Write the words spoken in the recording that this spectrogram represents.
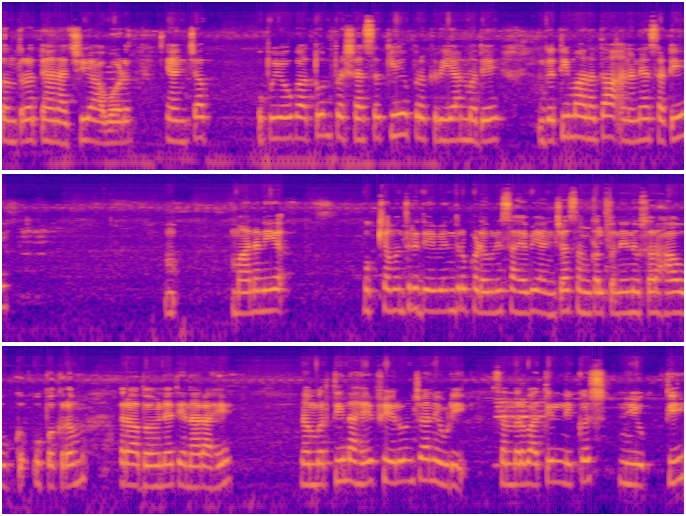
तंत्रज्ञानाची आवड यांच्या उपयोगातून प्रशासकीय प्रक्रियांमध्ये गतिमानता आणण्यासाठी माननीय मुख्यमंत्री देवेंद्र फडणवीस साहेब यांच्या संकल्पनेनुसार हा उक उपक्रम राबविण्यात येणार आहे. नंबर तीन आहे फेलोंच्या निवडी संदर्भातील निकष नियुक्ती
